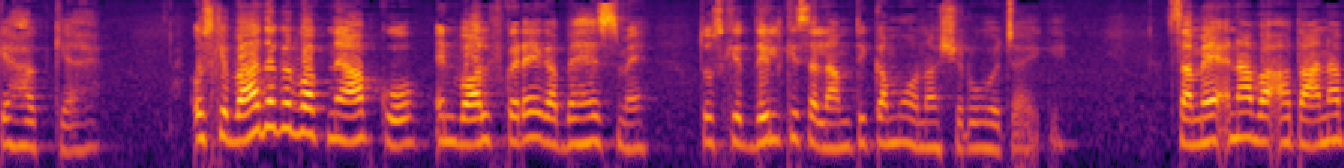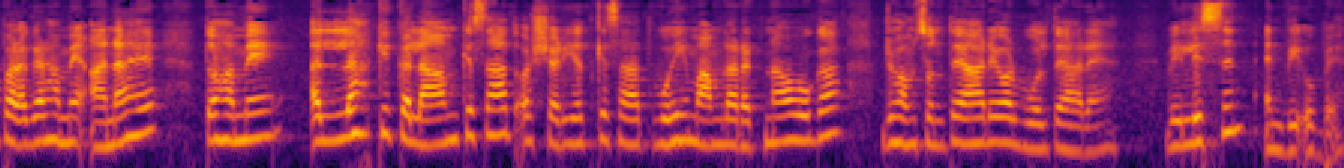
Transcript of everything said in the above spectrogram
कि हक क्या है। उसके बाद अगर वो अपने आप को इन्वॉल्व करेगा बहस में तो उसके दिल की सलामती कम होना शुरू हो जाएगी। समय ना व पर अगर हमें आना है तो हमें अल्लाह के कलाम के साथ और शरीयत के साथ वही मामला रखना होगा, जो हम सुनते आ रहे और बोलते आ रहे हैं। We listen and we obey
